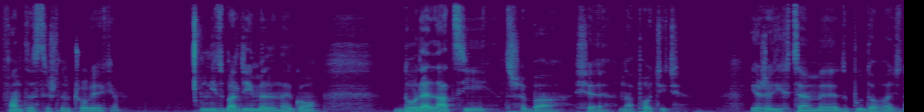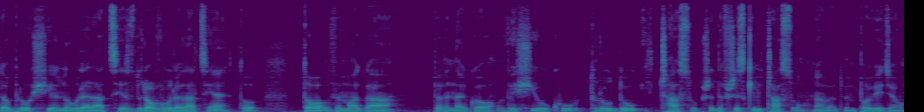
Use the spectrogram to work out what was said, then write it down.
fantastycznym człowiekiem. Nic bardziej mylnego. Do relacji trzeba się napocić. Jeżeli chcemy zbudować dobrą, silną relację, zdrową relację, to to wymaga pewnego wysiłku, trudu i czasu, przede wszystkim czasu, nawet bym powiedział.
